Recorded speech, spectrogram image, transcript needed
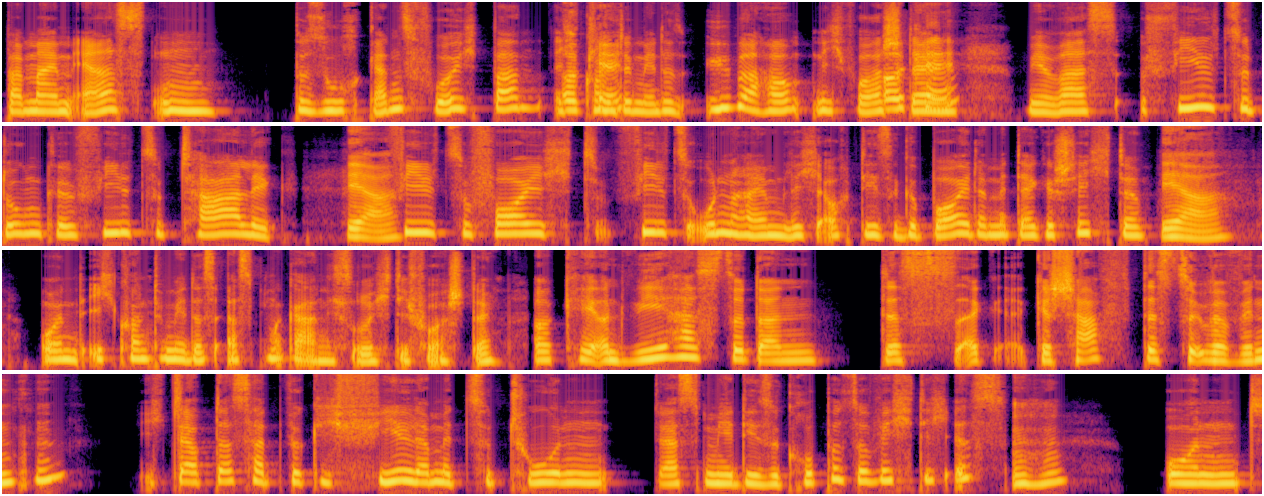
bei meinem ersten Besuch ganz furchtbar. Ich okay. konnte mir das überhaupt nicht vorstellen. Okay. Mir war es viel zu dunkel, viel zu talig, ja. viel zu feucht, viel zu unheimlich, auch diese Gebäude mit der Geschichte. Ja. Und ich konnte mir das erstmal gar nicht so richtig vorstellen. Okay, und wie hast du dann das äh, geschafft, das zu überwinden? Ich glaube, das hat wirklich viel damit zu tun, dass mir diese Gruppe so wichtig ist mhm. und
